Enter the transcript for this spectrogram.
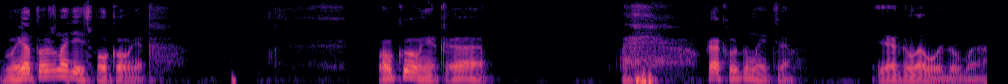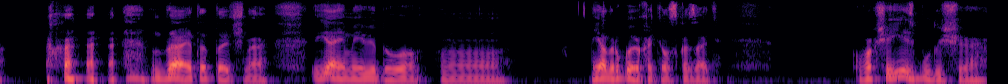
Ну, я тоже надеюсь, полковник. Полковник, а как вы думаете? Я головой думаю. Да, это точно. Я имею в виду... Я другое хотел сказать. Вообще есть будущее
